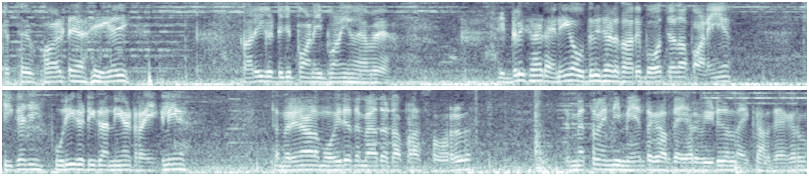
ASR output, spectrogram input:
ਕਿੱਥੇ ਫਾਲਟ ਆ। ਠੀਕ ਹੈ ਜੀ। ਸਾਰੀ ਗੱਡੀ 'ਚ ਪਾਣੀ ਪਾਣੀ ਹੋਇਆ ਹੋਇਆ। ਇੱਧਰਲੀ ਸਾਈਡ ਹੈ ਨਹੀਂਗਾ, ਉਧਰਲੀ ਸਾਈਡ ਸਾਰੇ ਬਹੁਤ ਜ਼ਿਆਦਾ ਪਾਣੀ ਆ। ਠੀਕ ਹੈ ਜੀ, ਪੂਰੀ ਗੱਡੀ ਕਰਨੀ ਆ ਡਰਾਈ ਕਲੀਨ ਤੇ ਮੇਰੇ ਨਾਲ ਮੋਹਿਤ ਤੇ ਮੈਂ ਤੁਹਾਡਾ ਆਪਣਾ ਸੌਰਵ। ਤੇ ਮੈਂ ਤੁਹਾਨੂੰ ਇੰਨੀ ਮਿਹਨਤ ਕਰਦਾ ਯਾਰ ਵੀਡੀਓ ਨੂੰ ਲਾਈਕ ਕਰ ਦਿਆ ਕਰੋ।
